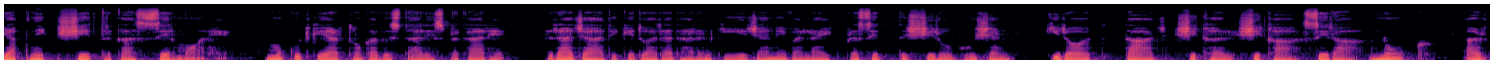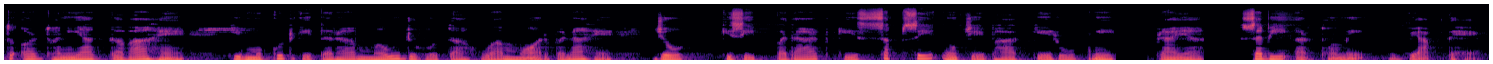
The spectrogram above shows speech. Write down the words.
या अपने क्षेत्र का सिरमौर है। मुकुट के अर्थों का विस्तार इस प्रकार है। राजा आदि के द्वारा धारण किए जाने वाला एक प्रसिद्ध शिरोभूषण, किरौत, ताज, शिखर, शिखा, सिरा, नोक अर्थ और ध्वनिया गवाह हैं कि मुकुट की तरह मऊड होता हुआ मौर बना है, जो किसी पदार्थ के सबसे ऊँचे भाग के रूप में प्राय सभी अर्थों में व्याप्त है।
